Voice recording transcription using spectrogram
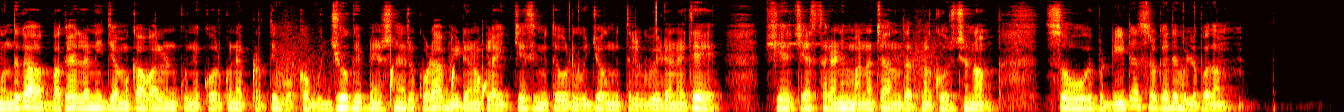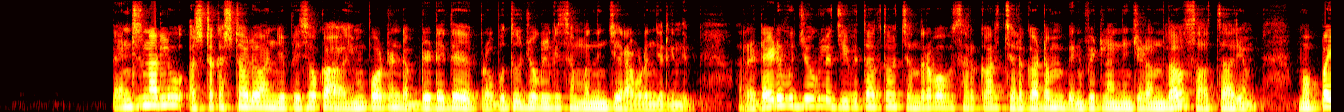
ముందుగా బకాయిలన్నీ జమ కావాలనుకునే కోరుకునే ప్రతి ఒక్క ఉద్యోగి పెన్షనర్ కూడా వీడియోని ఒక లైక్ చేసి మీ తోటి ఉద్యోగ మిత్రులకు వీడియోని అయితే షేర్ చేస్తారని మన ఛానల్ తరఫున కోరుచున్నాం. సో ఇప్పుడు డీటెయిల్స్లోకి అయితే వెళ్ళిపోదాం. పెన్షనర్లు అష్టకష్టాలు అని చెప్పేసి ఒక ఇంపార్టెంట్ అప్డేట్ అయితే ప్రభుత్వ ఉద్యోగులకి సంబంధించి రావడం జరిగింది. రిటైర్డ్ ఉద్యోగుల జీవితాలతో చంద్రబాబు సర్కార్ చెలకాటం బెనిఫిట్లు అందించడంలో సాత్సార్యం. ముప్పై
